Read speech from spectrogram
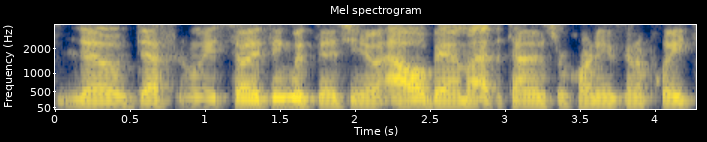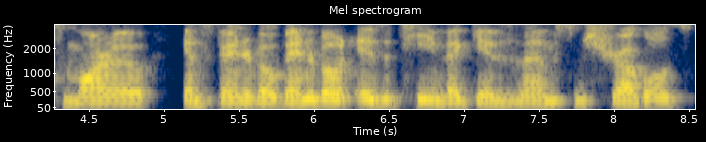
No, definitely. So I think with this, you know, Alabama at the time of this recording is going to play tomorrow against Vanderbilt. Vanderbilt is a team that gives them some struggles,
